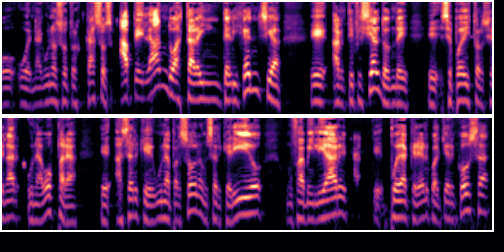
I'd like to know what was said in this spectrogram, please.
o, en algunos otros casos, apelando hasta la inteligencia eh, artificial, donde eh, se puede distorsionar una voz para eh, hacer que una persona, un ser querido, un familiar, pueda creer cualquier cosa.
